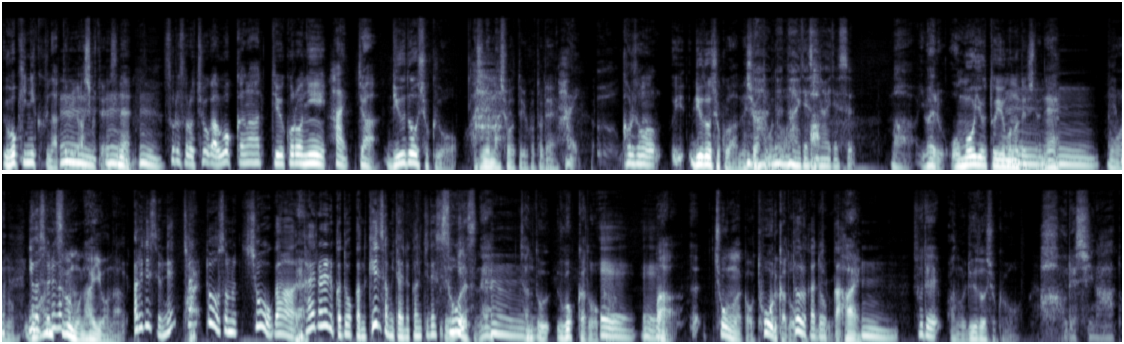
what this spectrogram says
動きにくくなってるらしくてですね、うんうんうん。そろそろ腸が動くかなっていう頃にはい。じゃあ流動食を始めましょうということで。はい。香織さんは流動食は召し上がったことは？なないですあないです。まあいわゆる重湯というものでしてうんね、うん。もうあのご要はそれ粒もないような。あれですよね。ちゃんとその腸が耐えられるかどうかの検査みたいな感じですよね。そうですね、うん。ちゃんと動くかどうか、ええええ。まあ腸の中を通るかどうか通るかどうか。はい、うん。それであの流動食を。はあ嬉しいなと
